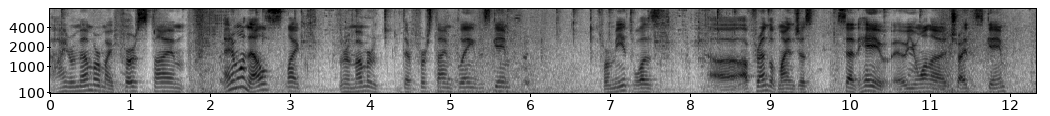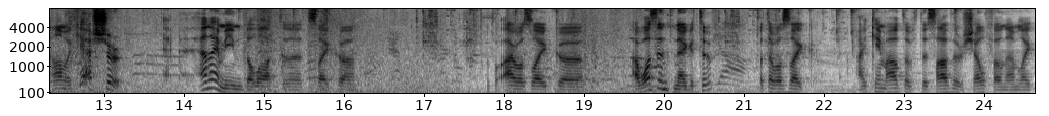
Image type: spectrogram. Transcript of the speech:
I remember my first time. Anyone else like remember their first time playing this game? For me, it was uh, a friend of mine just said, "Hey, uh, you wanna try this game?" And I'm like, "Yeah, sure." And I memed a lot. Uh, it's like uh, I was like, uh, I wasn't negative, but I was like, I came out of this other shelf and I'm like,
